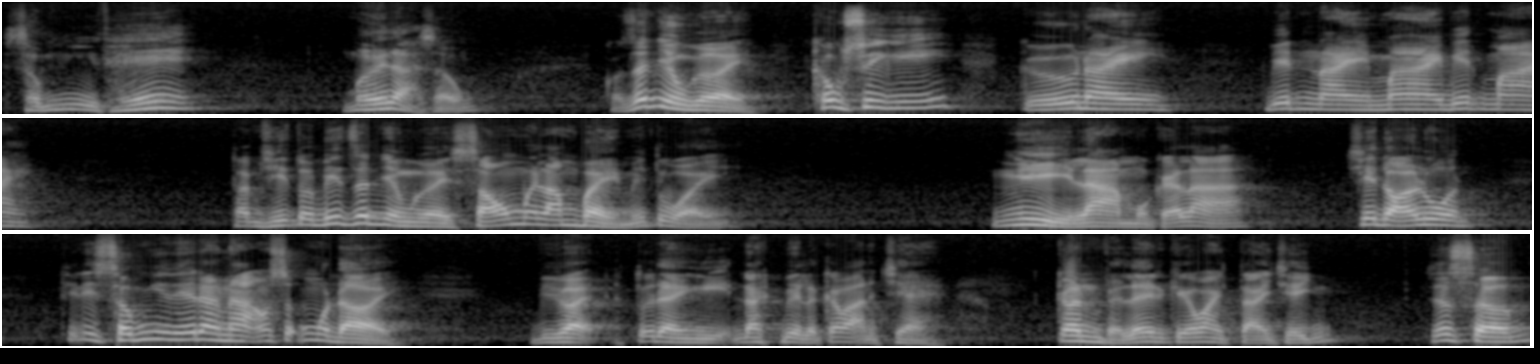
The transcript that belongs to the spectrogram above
sống như thế mới là sống. Có rất nhiều người không suy nghĩ cứ nay biết này mai biết mai. Thậm chí tôi biết rất nhiều người 65 70 tuổi nghỉ làm một cái là chết đói luôn. Thế thì sống như thế đằng nào cũng sống một đời. Vì vậy tôi đề nghị đặc biệt là các bạn trẻ cần phải lên kế hoạch tài chính rất sớm,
